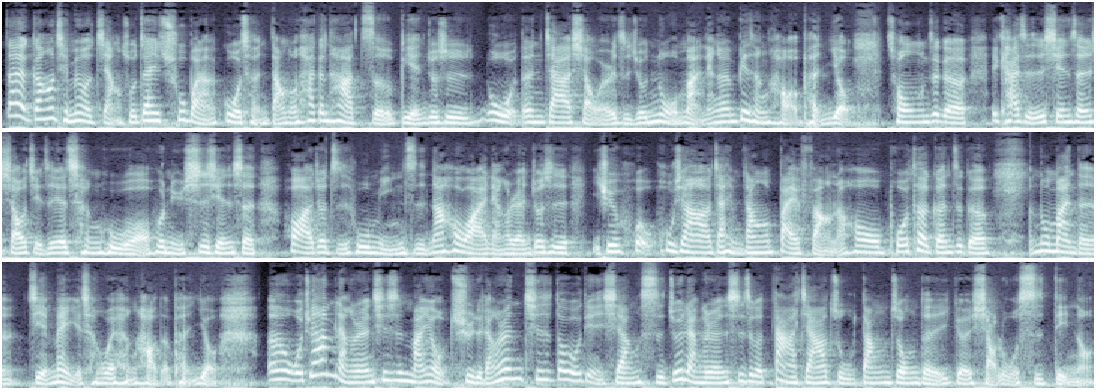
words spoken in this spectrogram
在刚刚前面有讲说，在出版的过程当中，他跟他的责编就是诺恩家的小儿子就诺曼两个人变成好朋友。从这个一开始是先生小姐这些称呼哦，或女士先生，后来就直呼名字，那后来两个人就是也去互互相家庭当中拜访，然后波特跟这个诺曼的姐妹也成为很好的朋友。呃，我觉得他们两个人其实蛮有趣的，两个人其实都有点相似，就是两个人是这个大家族当中的一个小螺丝钉哦。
